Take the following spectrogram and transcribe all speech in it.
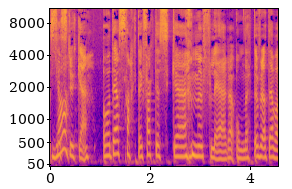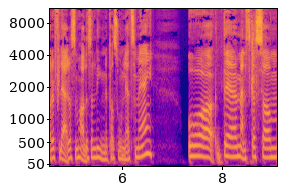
sist ja. uke. Og der snakket jeg faktisk eh, med flere om dette, for der var det flere som har litt sånn lignende personlighet som meg. Og det er mennesker som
